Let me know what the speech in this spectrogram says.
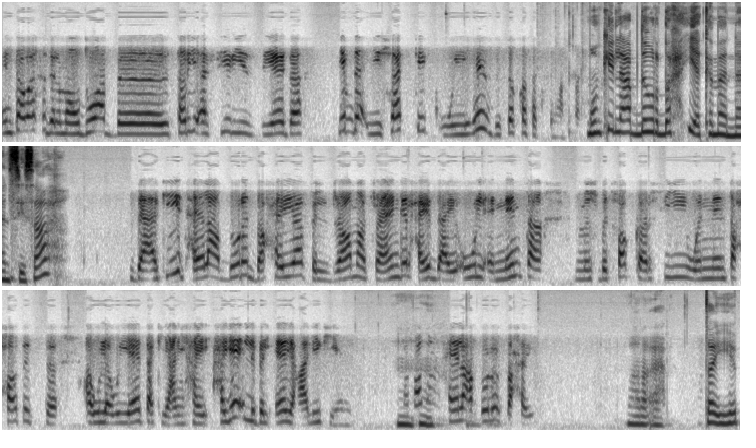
أنت واخد الموضوع بطريقة serious زيادة. يبدأ يشكك ويهز ثقتك في نفسك. ممكن يلعب دور ضحية كمان نانسي صح؟ ده أكيد هيلعب دور الضحية في ال drama triangle هيبدأ يقول إن أنت مش بتفكر فيه وإن أنت حاطط أولوياتك يعني هيقلب الآية عليك يعني. فطبعا هيلعب دور الضحية. رائع طيب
